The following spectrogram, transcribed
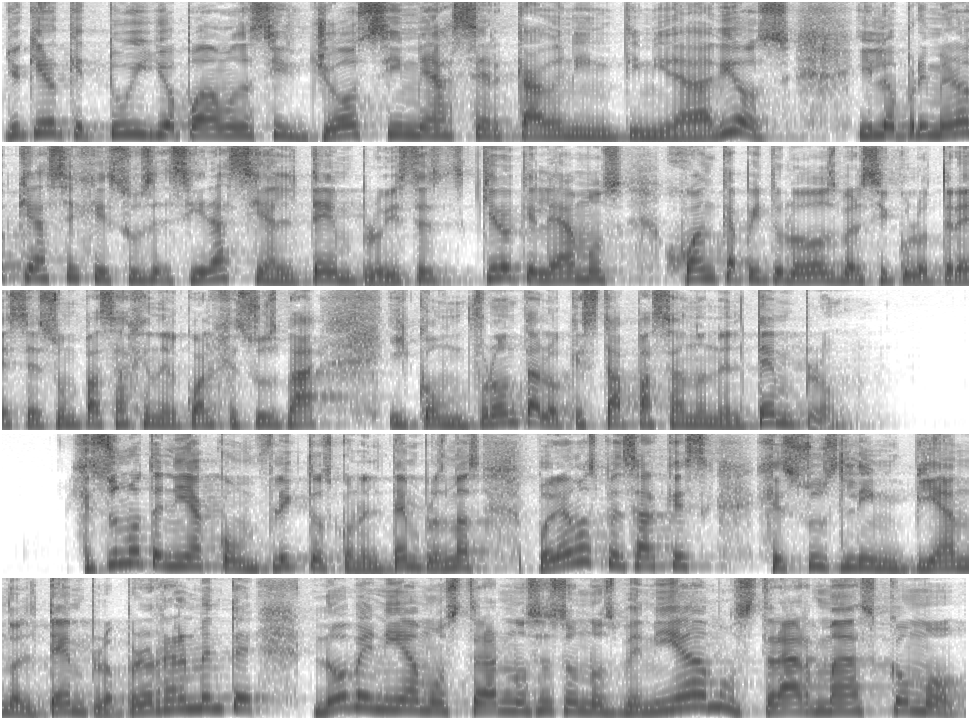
yo quiero que tú y yo podamos decir, yo sí me he acercado en intimidad a Dios. Y lo primero que hace Jesús es ir hacia el templo. Y este quiero que leamos Juan capítulo 2, versículo 13. Es un pasaje en el cual Jesús va y confronta lo que está pasando en el templo. Jesús no tenía conflictos con el templo. Es más, podríamos pensar que es Jesús limpiando el templo, pero realmente no venía a mostrarnos eso, nos venía a mostrar más como,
